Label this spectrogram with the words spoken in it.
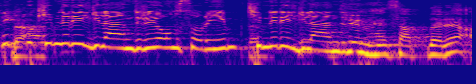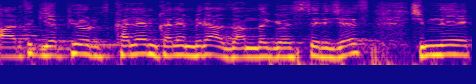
Peki Ve- bu kimleri ilgilendiriyor onu sorayım. Kimleri ilgilendiriyor? Tüm hesapları artık yapıyoruz. Kalem kalem birazdan da göstereceğiz. Şimdi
